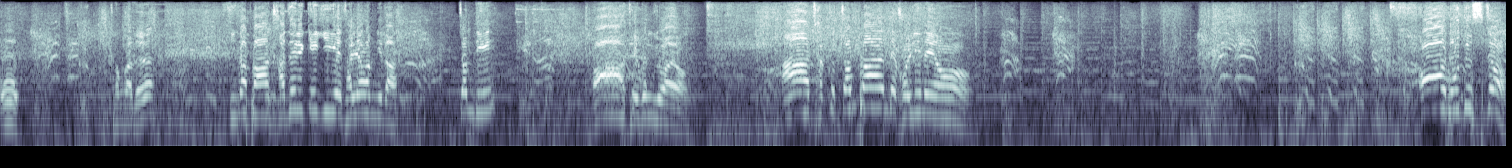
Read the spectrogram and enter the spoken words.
오. 정가드. 긴가파 가드를 깨기 위해 달려갑니다. 점디 아 대공 좋아요. 아 자꾸 점프하는데 걸리네요. 아 모드 쓰죠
